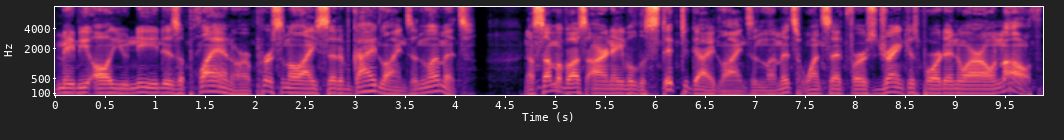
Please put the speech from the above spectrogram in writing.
Maybe all you need is a plan or a personalized set of guidelines and limits. Now, some of us aren't able to stick to guidelines and limits once that first drink is poured into our own mouth.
